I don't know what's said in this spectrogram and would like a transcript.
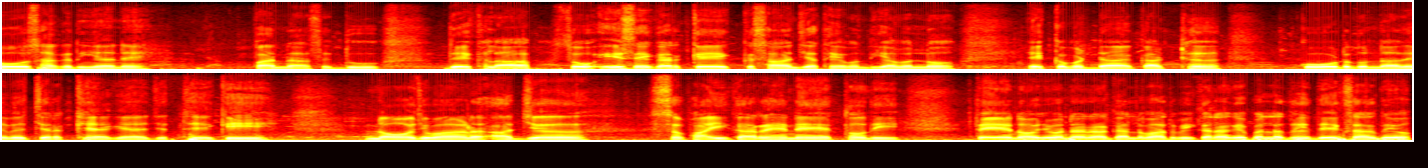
ਹੋ ਸਕਦੀਆਂ ਨੇ। ਭਾਨਾ ਸਿੱਧੂ ਦੇ ਖਿਲਾਫ। ਸੋ ਇਸੇ ਕਰਕੇ ਕਿਸਾਨ ਜਥੇਬੰਦੀਆਂ ਵੱਲੋਂ ਇੱਕ ਵੱਡਾ ਇਕੱਠ ਕੋਟ ਦੁੰਨਾ ਦੇ ਵਿੱਚ ਰੱਖਿਆ ਗਿਆ ਜਿੱਥੇ ਕਿ ਨੌਜਵਾਨ ਅੱਜ ਸਫ਼ਾਈ ਕਰ ਰਹੇ ਨੇ ਇੱਥੋਂ ਦੀ। ਤੇ ਨੌਜਵਾਨਾਂ ਨਾਲ ਗੱਲਬਾਤ ਵੀ ਕਰਾਂਗੇ। ਪਹਿਲਾਂ ਤੁਸੀਂ ਦੇਖ ਸਕਦੇ ਹੋ।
